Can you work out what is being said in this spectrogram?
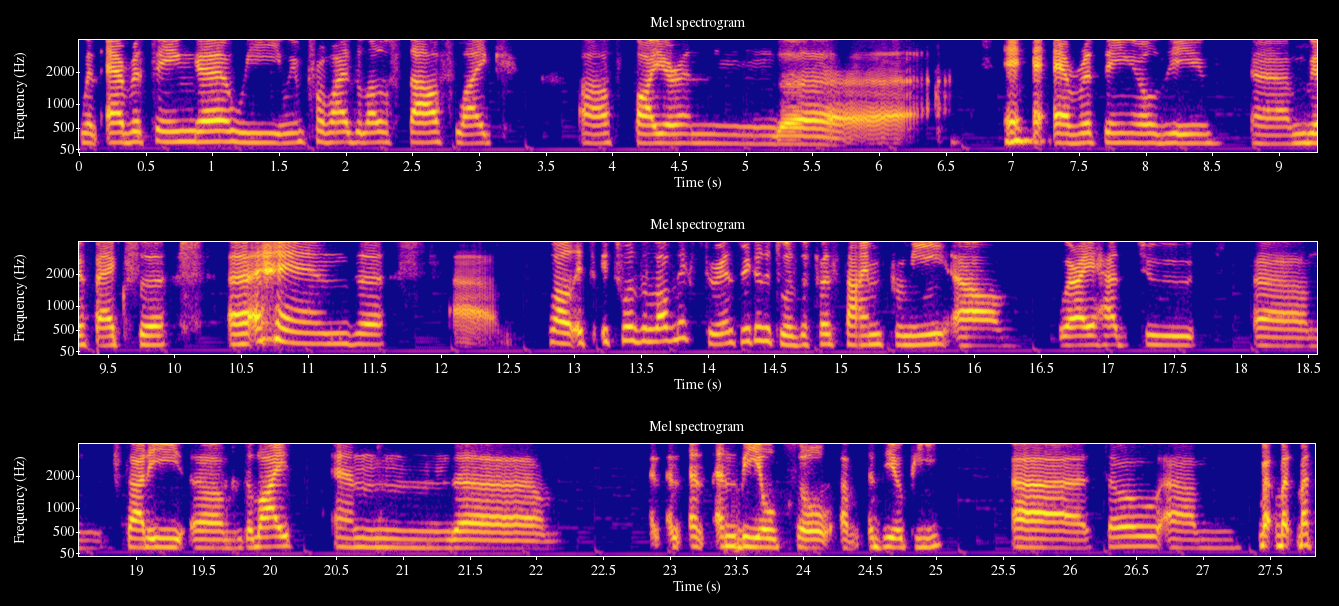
with everything. Uh, we we improvised a lot of stuff like uh, fire and uh, mm-hmm. everything all the um, vfx uh, uh, and uh, um, well, it, it was a lovely experience because it was the first time for me um, where I had to um, study um, the lights and, uh, and, and, and be also um, a DOP. Uh, so, um, but, but, but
